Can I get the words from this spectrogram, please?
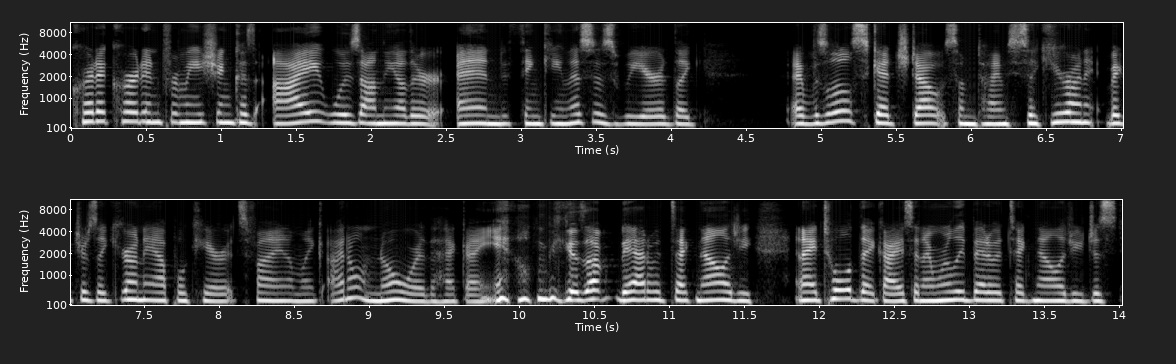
credit card information cuz I was on the other end thinking this is weird. Like I was a little sketched out sometimes. He's like, You're on Victor's like, You're on Apple Care, it's fine. I'm like, I don't know where the heck I am because I'm bad with technology. And I told that guy, I said, I'm really bad with technology. Just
